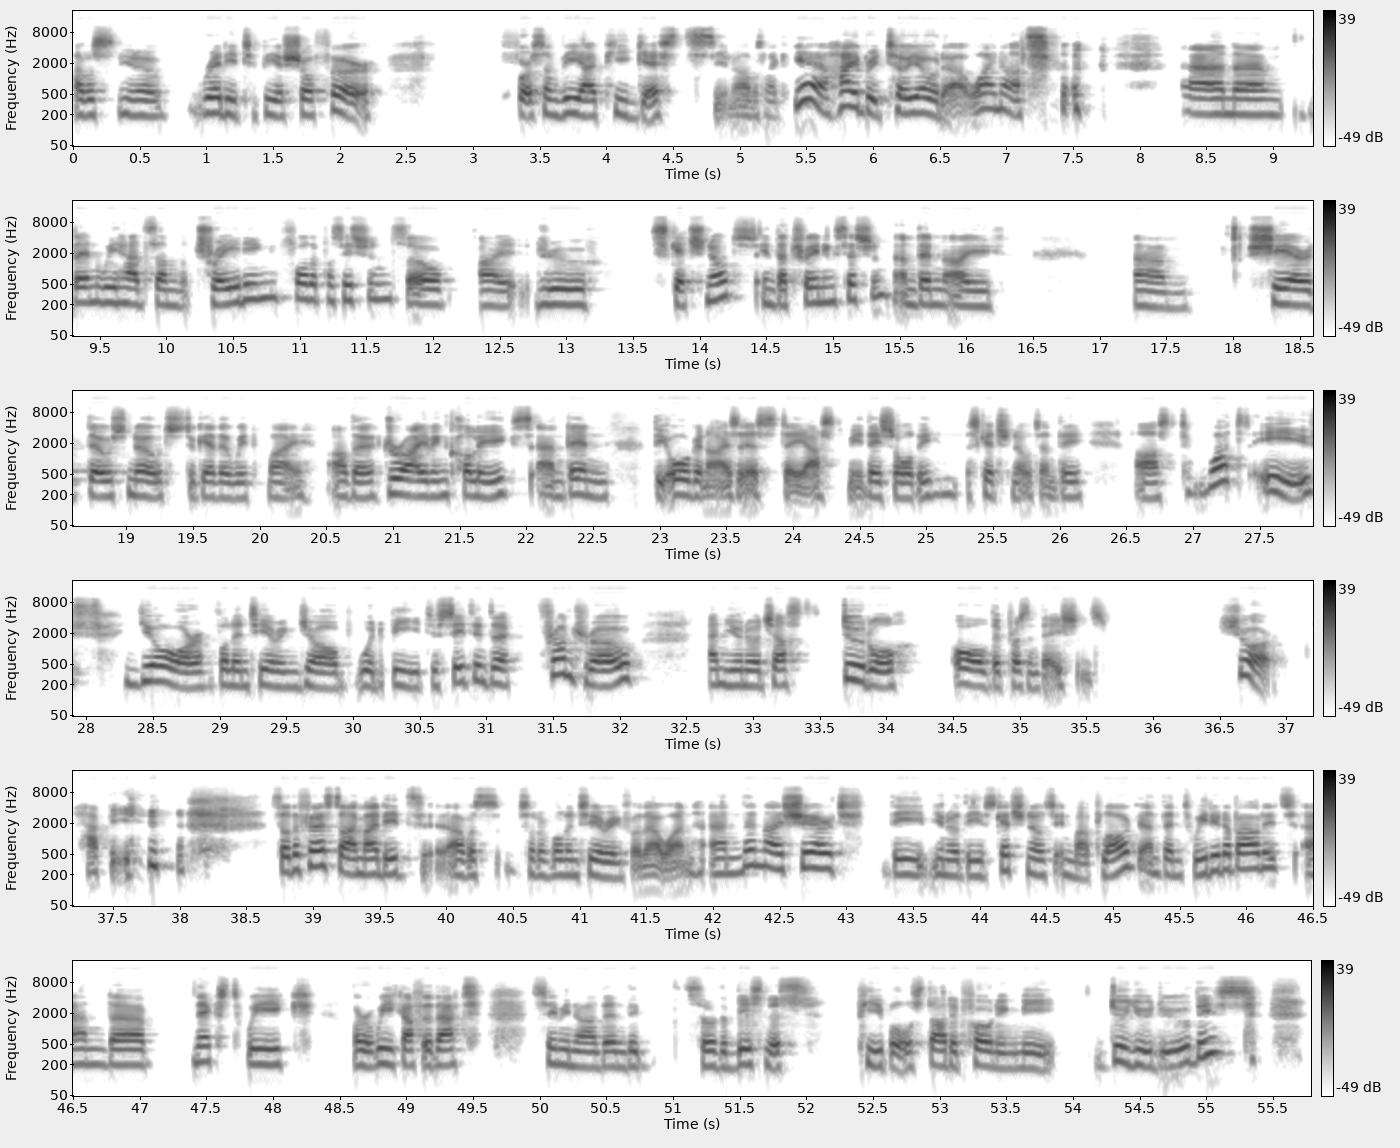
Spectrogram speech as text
i was you know ready to be a chauffeur for some vip guests you know. I was like yeah hybrid toyota why not? And um, then we had some training for the position. So i drew sketch notes in that training session and then i um, shared those notes together with my other driving colleagues and then the organizers they asked me they saw the sketch notes and they asked what if your volunteering job would be to sit in the front row and you know just doodle all the presentations? Sure happy. So the first time i did i was sort of volunteering for that one and then i shared the you know the sketch notes in my blog and then tweeted about it and uh, next week or a week after that seminar, then the so the business people started phoning me. Do you do this?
